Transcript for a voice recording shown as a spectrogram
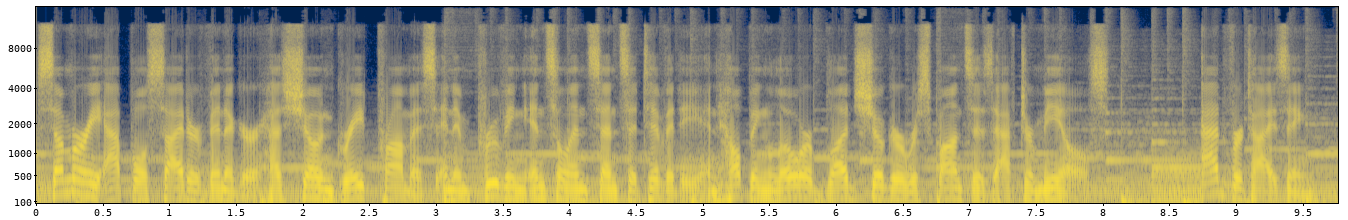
Summary apple cider vinegar has shown great promise in improving insulin sensitivity and helping lower blood sugar responses after meals. Advertising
